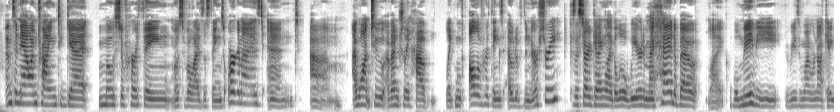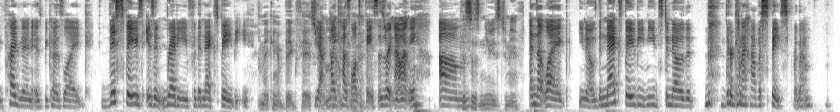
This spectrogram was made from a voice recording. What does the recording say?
And so now I'm trying to get most of her thing, most of Eliza's things organized and um I want to eventually have like move all of her things out of the nursery because I started getting like a little weird in my head about like well maybe the reason why we're not getting pregnant is because like this space isn't ready for the next baby. I'm making a big face. yeah, right Mike now, has lots way. of faces right now at me. Um This is news to me. and that like you know the next baby needs to know that they're gonna have a space for them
